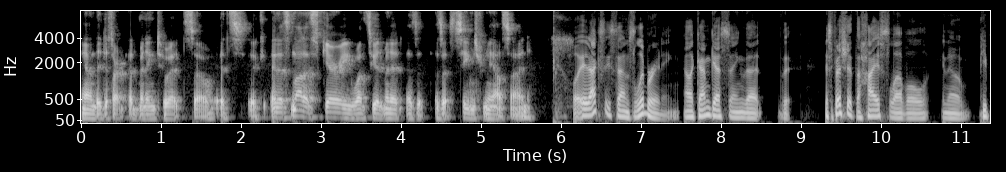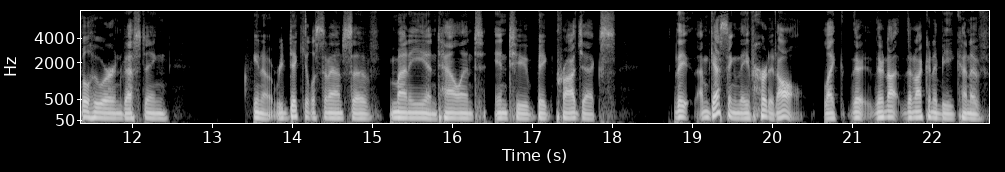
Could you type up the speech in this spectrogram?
And they just aren't admitting to it. So it's, it, and it's not as scary once you admit it as it, as it seems from the outside. Well, it actually sounds liberating. Like I'm guessing that, the, especially at the highest level, you know, people who are investing, you know, ridiculous amounts of money and talent into big projects, they, I'm guessing they've heard it all. Like they're they're not they're not going to be kind of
